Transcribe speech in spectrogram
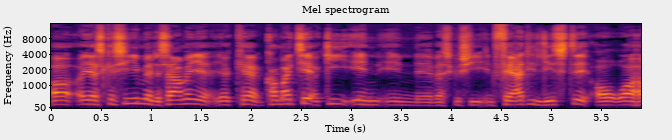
Og, og jeg skal sige med det samme, jeg, jeg kan, kommer ikke til at give en, en, øh, hvad skal jeg sige, en færdig liste over,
